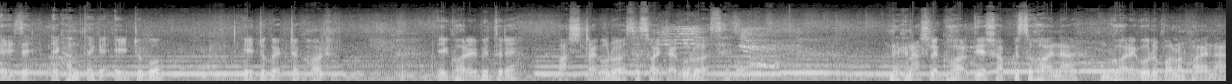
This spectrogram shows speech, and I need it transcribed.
এই যে, এখান থেকে এইটুকু এইটুকু একটা ঘর। এই ঘরের ভিতরে পাঁচটা গরু আছে, ছয়টা গরু আছে। দেখেন, আসলে ঘর দিয়ে সব কিছু হয় না। ঘরে গরু পালন হয় না।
